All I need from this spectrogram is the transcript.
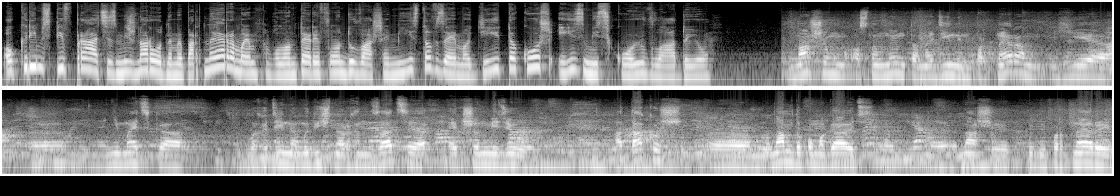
Окрім співпраці з міжнародними партнерами, волонтери фонду Ваше місто взаємодіють також із міською владою. Нашим основним та надійним партнером є е, німецька благодійна медична організація Action Medio. А також е, нам допомагають е, наші партнери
